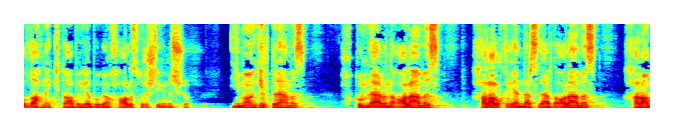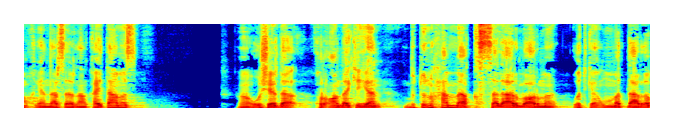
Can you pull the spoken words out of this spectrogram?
ollohni kitobiga bo'lgan xolis turishligimiz shu. Iymon keltiramiz hukmlarini olamiz halol qilgan narsalarni olamiz harom qilgan narsalardan qaytamiz. O'sha yerda qur'onda kelgan butun hamma qissalar bormi o'tgan ummatlarda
